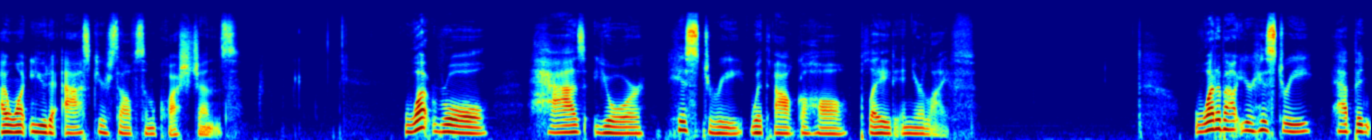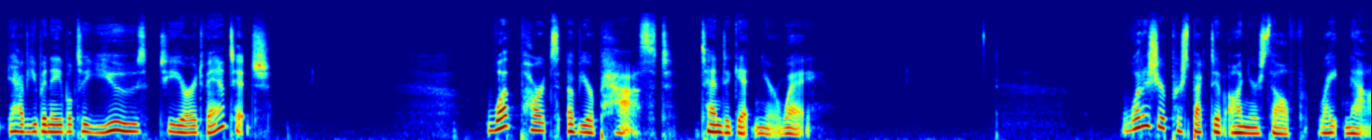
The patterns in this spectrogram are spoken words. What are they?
I want you to ask yourself some questions. What role has your history with alcohol played in your life? What about your history have been have you been able to use to your advantage? What parts of your past tend to get in your way? What is your perspective on yourself right now?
